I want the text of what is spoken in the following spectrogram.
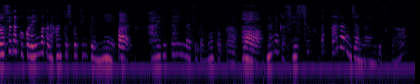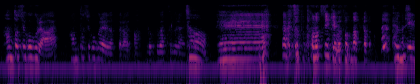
おそらくこれ今から半年後近辺にい。はい。入りたいんだけどもとか、はい。何か接触があるんじゃないんですか？半年後ぐらい？半年後ぐらいだったら、あ、6月ぐらいか。そへぇー。なんかちょっと楽しいけど、そうなったら。う。楽しい。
